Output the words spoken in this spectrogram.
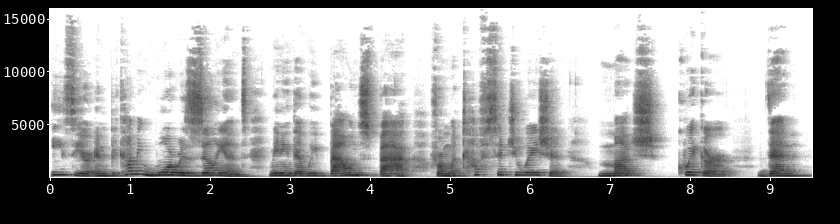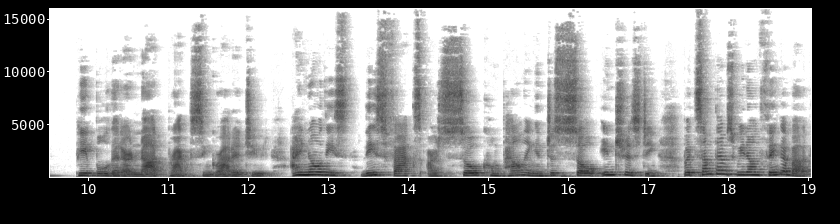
easier and becoming more resilient, meaning that we bounce back from a tough situation much quicker than people that are not practicing gratitude. I know these, these facts are so compelling and just so interesting, but sometimes we don't think about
